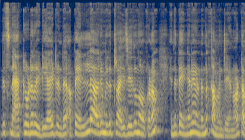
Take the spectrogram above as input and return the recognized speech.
എന്റെ സ്നാക്ക് ഇവിടെ റെഡി ആയിട്ടുണ്ട്. അപ്പോൾ എല്ലാവരും ഇത് ട്രൈ ചെയ്ത് നോക്കണം. എന്നിട്ട് എങ്ങനെയുണ്ടെന്ന് കമന്റ് ചെയ്യണം കേട്ടോ.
